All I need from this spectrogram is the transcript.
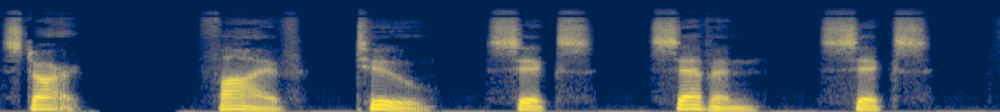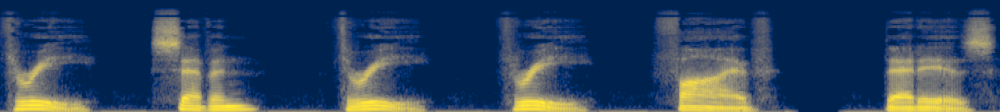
Start. 5, 2, 6, 7, 6, 3, 7, 3, 3, 5. That is.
